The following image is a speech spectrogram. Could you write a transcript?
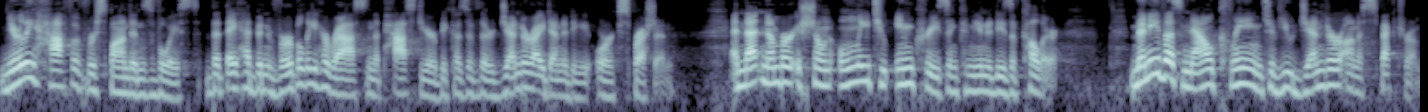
nearly half of respondents voiced that they had been verbally harassed in the past year because of their gender identity or expression. And that number is shown only to increase in communities of color. Many of us now claim to view gender on a spectrum.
